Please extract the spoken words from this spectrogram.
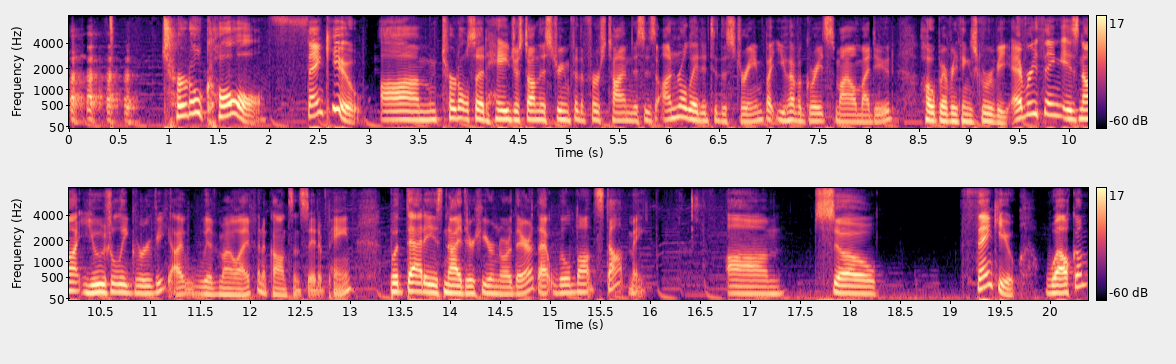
turtle cole thank you. Um, turtle said hey just on the stream for the first time this is unrelated to the stream but you have a great smile my dude. Hope everything's groovy. Everything is not usually groovy. I live my life in a constant state of pain but that is neither here nor there. That will not stop me. Um, so thank you. Welcome.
